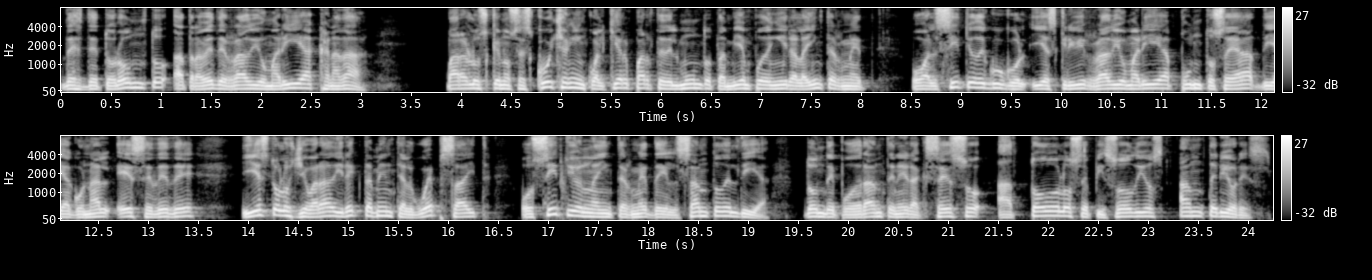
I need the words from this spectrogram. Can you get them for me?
desde Toronto a través de Radio María, Canadá. Para los que nos escuchan en cualquier parte del mundo, también pueden ir a la internet o al sitio de Google y escribir radiomaria.ca diagonal sdd y esto los llevará directamente al website o sitio en la internet de El Santo del Día, donde podrán tener acceso a todos los episodios anteriores.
